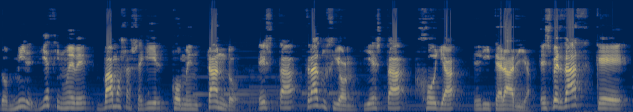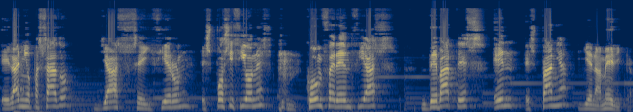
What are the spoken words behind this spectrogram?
2019 vamos a seguir comentando esta traducción y esta joya literaria. Es verdad que el año pasado ya se hicieron exposiciones, conferencias, debates en España y en América.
